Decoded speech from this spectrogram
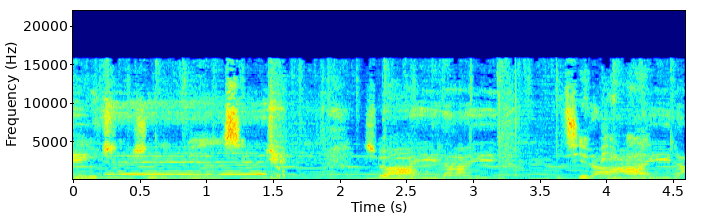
那个城市里面行走，希望一切平安。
